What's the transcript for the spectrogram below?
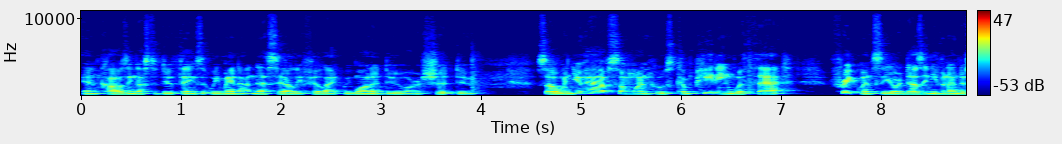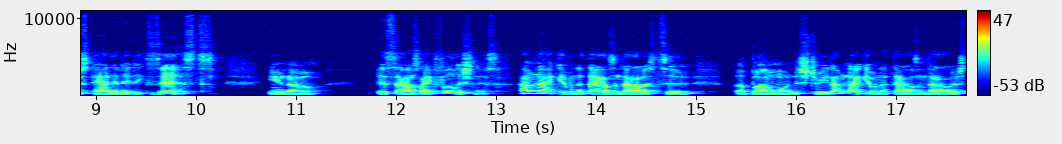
and causing us to do things that we may not necessarily feel like we want to do or should do. So when you have someone who's competing with that frequency or doesn't even understand that it exists, you know, it sounds like foolishness. I'm not giving a thousand dollars to a bum on the street. I'm not giving a thousand dollars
